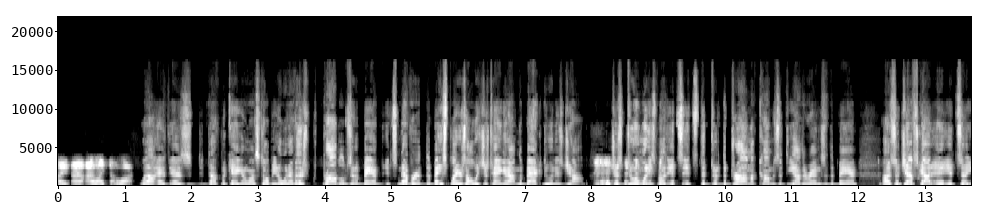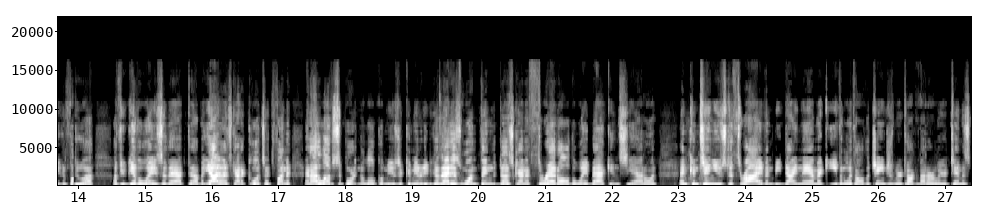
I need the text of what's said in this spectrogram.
I I, I like that a lot. Well, as, as Duff McKagan once told me, you know, whenever there's problems in a band, it's never the bass player's always just hanging out in the back doing his job, just doing what he's supposed. to. It's it's the the drama comes at the other ends of the band. Uh, so Jeff's got it's uh, you can do a, a few giveaways of that, uh, but yeah, it's kind of cool. It's it's fun, to, and I love supporting the local music community because that is one thing that does kind of thread all the way back in Seattle and and continues to thrive and be dynamic even with all the changes we were talking about earlier. Tim is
